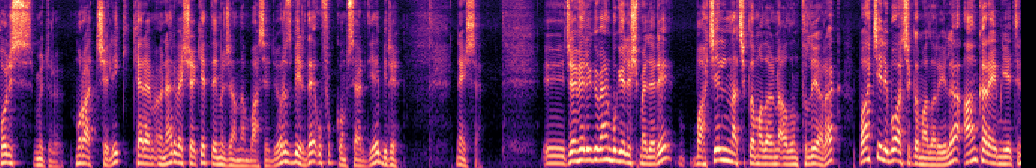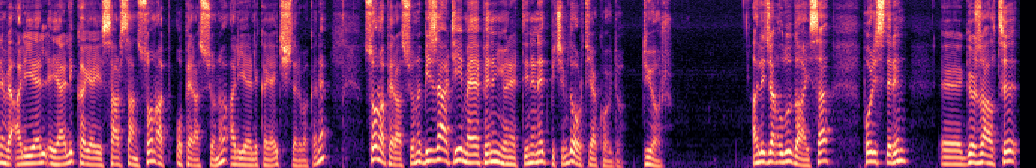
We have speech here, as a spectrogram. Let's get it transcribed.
polis müdürü Murat Çelik, Kerem Öner ve Şevket Demircan'dan bahsediyoruz. Bir de Ufuk Komiser diye biri. Neyse. Ee, Cevheri Güven bu gelişmeleri Bahçeli'nin açıklamalarını alıntılayarak Bahçeli bu açıklamalarıyla Ankara Emniyetini ve Ali Yerlikaya'yı sarsan son operasyonu Ali Yerlikaya İçişleri Bakanı son operasyonu bizatihi MHP'nin yönettiğini net biçimde ortaya koydu diyor. Alican Uludağ ise polislerin e, gözaltı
